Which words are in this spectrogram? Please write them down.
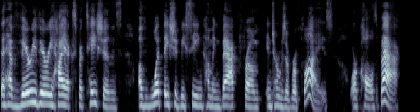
that have very, very high expectations of what they should be seeing coming back from in terms of replies or calls back.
